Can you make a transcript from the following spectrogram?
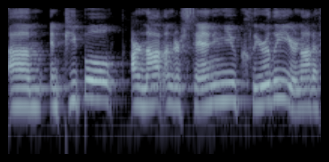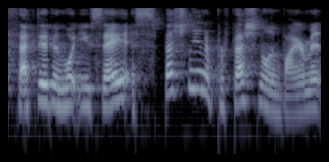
um, and people are not understanding you clearly, you're not effective in what you say, especially in a professional environment,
